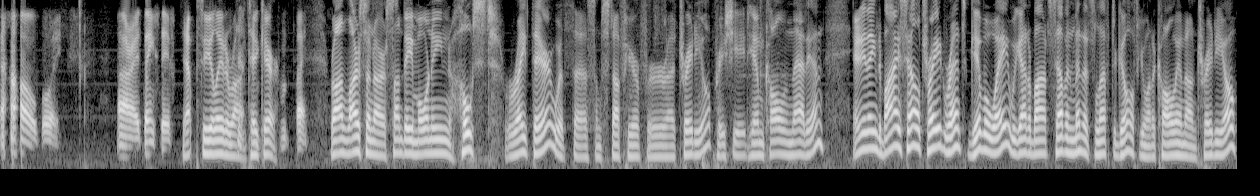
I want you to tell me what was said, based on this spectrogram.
Oh boy. All right. Thanks, Dave. yep. See you later, Ron. Take care. Bye. Ron Larson, our Sunday morning host, right there with uh, some stuff here for uh, Tradio. Appreciate him calling that in. Anything to buy, sell, trade, rent, give away? We got about seven minutes left to go if you want to call in on Tradio.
